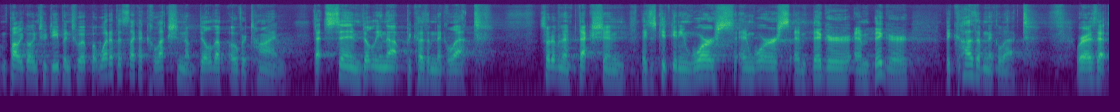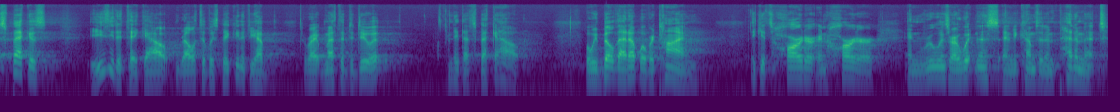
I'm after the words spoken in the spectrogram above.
I'm probably going too deep into it, but what if it's like a collection of buildup over time? That sin building up because of neglect, sort of an infection. They just keep getting worse and worse and bigger and bigger because of neglect. Whereas that speck is easy to take out, relatively speaking, if you have the right method to do it, take that speck out. But we build that up over time. It gets harder and harder and ruins our witness and becomes an impediment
